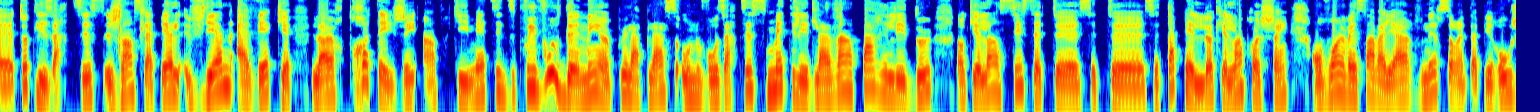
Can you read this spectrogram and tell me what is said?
euh, toutes les artistes, je lance l'appel, viennent avec leur protégé, entre guillemets. Tu dit, pouvez-vous donner un peu la place aux nouveaux artistes? Mettez-les de l'avant, parlez d'eux. Donc, il a lancé cette, cette, cet appel-là que l'an prochain, on voit un Vincent Vallière venir sur un tapis rouge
